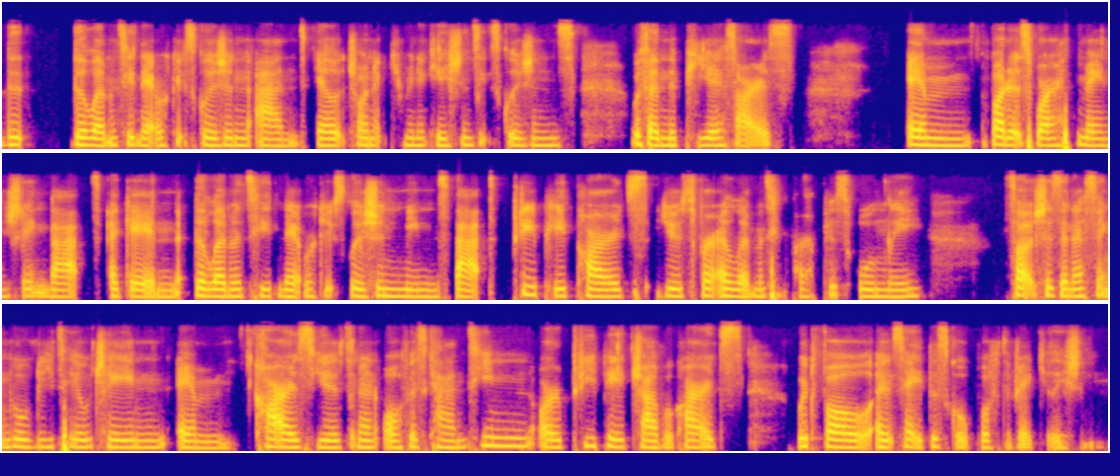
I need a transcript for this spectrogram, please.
the, the limited network exclusion and electronic communications exclusions within the PSRs. Um, but it's worth mentioning that, again, the limited network exclusion means that prepaid cards used for a limited purpose only, such as in a single retail chain, um, cards used in an office canteen, or prepaid travel cards would fall outside the scope of the regulation.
